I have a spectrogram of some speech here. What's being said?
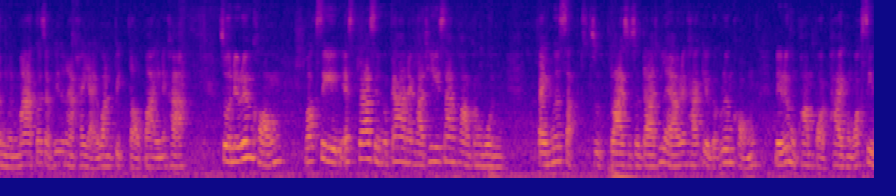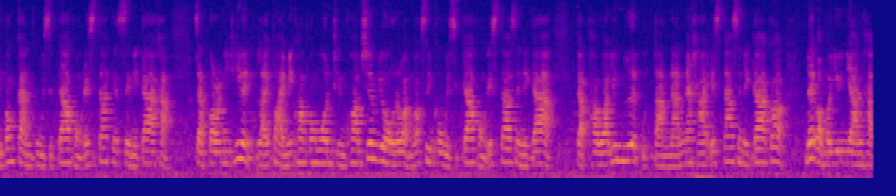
จำนวนมากก็จะพิจารณาขยายวันปิดต่อไปนะคะ ส่วนในเรื่องของวัคซีนเอสตราเซเนกานะคะที่สร้างความกังวลไปเมื่อสัปสุดปลายสุดสัปดาห์ที่แล้วนะคะ เกี่ยวกับเรื่องของในเรื่องของความปลอดภัยของวัคซีนป้องกันโควิด -19 ของเอสตราเซเนกาค่ะ จากกรณีที่หลายฝ่ายมีความกังวลถึงความเชื่อมโยงระหว่างวัคซีนโควิด -19 ของเอสตราเซเนกา กับภาวะริ่มเลือดอุดตันนั้นนะคะเอสตาเซเนกาก็ได้ออกมายืนยันค่ะ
